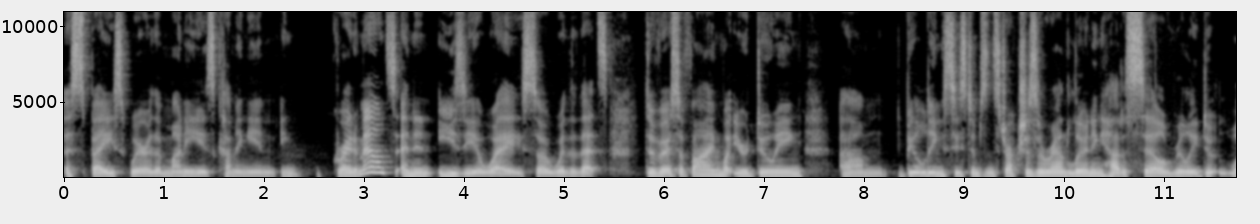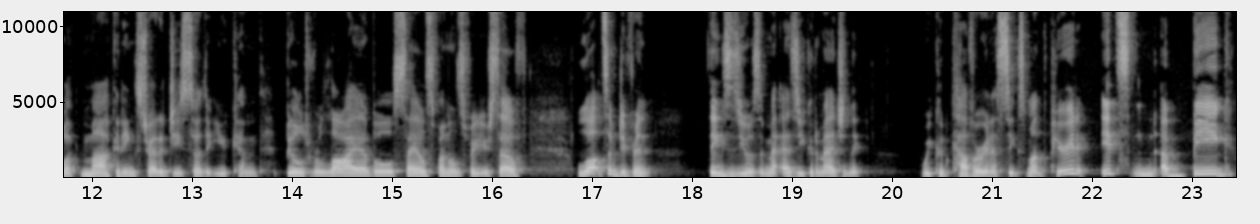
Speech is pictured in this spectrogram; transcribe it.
a space where the money is coming in in great amounts and in easier ways. So, whether that's diversifying what you're doing, um, building systems and structures around learning how to sell, really do like marketing strategies so that you can build reliable sales funnels for yourself. Lots of different things as you as, as you could imagine that we could cover in a six month period. It's a big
